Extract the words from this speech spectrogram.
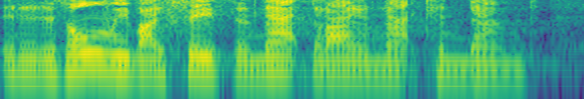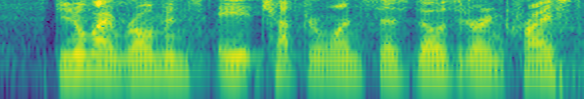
And it is only by faith in that that I am not condemned. Do you know why Romans 8, chapter 1 says those that are in Christ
